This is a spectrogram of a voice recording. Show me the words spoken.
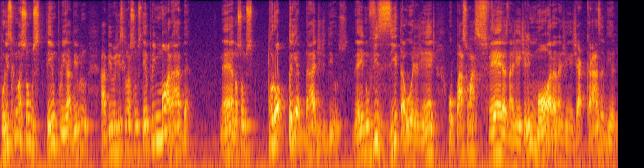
Por isso que nós somos templo, e a Bíblia, a Bíblia diz que nós somos templo e morada. Né? Nós somos propriedade de Deus. Né? Ele não visita hoje a gente, ou passa umas férias na gente, ele mora na gente, é a casa dele.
